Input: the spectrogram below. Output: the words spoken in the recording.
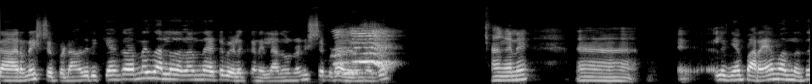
കാരണം ഇഷ്ടപ്പെടാതിരിക്കാൻ കാരണം ഇത് നല്ല നന്നായിട്ട് വിളക്കണില്ല. അതുകൊണ്ടാണ് ഇഷ്ടപ്പെടാതിരുന്നത് അങ്ങനെ അല്ല ഞാൻ പറയാൻ വന്നത്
